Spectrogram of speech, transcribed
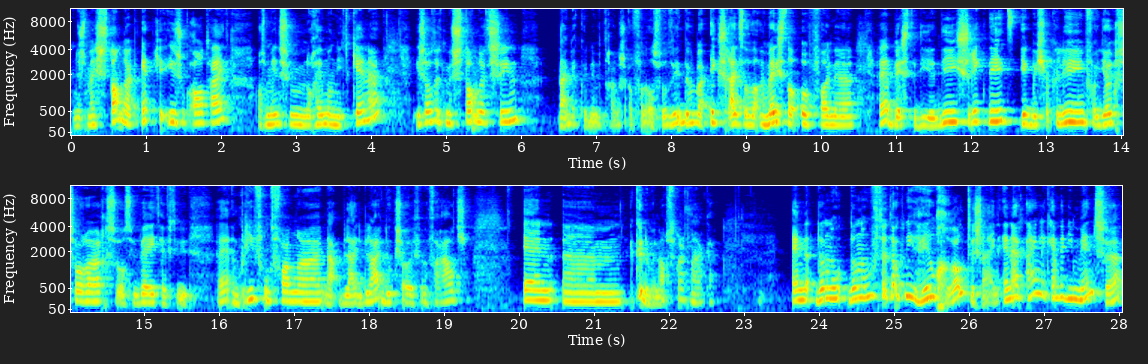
Dus mijn standaard appje is ook altijd, als mensen me nog helemaal niet kennen, is altijd mijn standaard zin. Nou, daar kunnen we trouwens ook van alles veel vinden. Maar ik schrijf dan meestal op van, eh, hè, beste die en die, schrik niet. Ik ben Jacqueline van Jeugdzorg. Zoals u weet heeft u hè, een brief ontvangen. Nou, bla Doe ik zo even een verhaaltje. En ehm, kunnen we een afspraak maken. En dan, dan hoeft het ook niet heel groot te zijn. En uiteindelijk hebben die mensen.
